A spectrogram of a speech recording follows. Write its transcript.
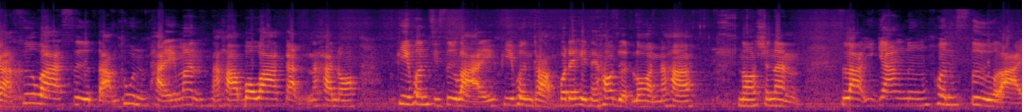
ก็คือว่าซื้อตามทุนไผมันนะคะบ่ว่ากันนะคะเนาะพี่เพิ่นสิซื้อหลาย พี่เพิ่นก็บ่ได้เฮ็ดให้เฮาเดือดร้อนนะคะเนาะฉะนั้นละอีกอย่างหนึ่งเพิ่นซื้อหลาย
